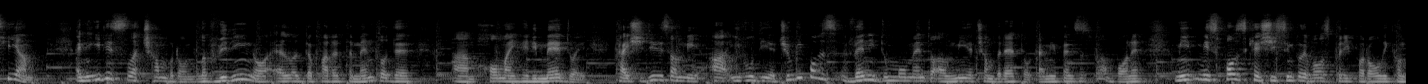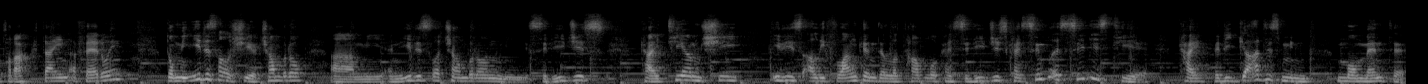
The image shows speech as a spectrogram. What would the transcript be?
tiam. En idis la ĉambron la virino el la departamento de um, homaj herimedoj. Kaj ŝi diris al mi ah Ivo Dia, ĉu vi povas veni dum momento al mia ĉambreto? Kaj mi pensis ah bone. Mi mi supozis ke ŝi simple volas priparoli kontraktajn aferojn. Do mi iris al ŝia ĉambro, uh, mi eniris la ĉambron, mi sidiĝis kaj tiam ŝi iris aliflanken de la tablo kaj sidiĝis kaj simple sidis tie kaj rigardis min momente.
